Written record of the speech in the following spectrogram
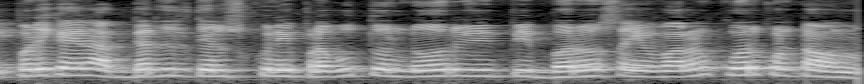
ఇప్పటికైనా అభ్యర్థులు తెలుసుకుని ప్రభుత్వం నోరు విప్పి భరోసా ఇవ్వాలని కోరుకుంటా ఉన్నాం.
